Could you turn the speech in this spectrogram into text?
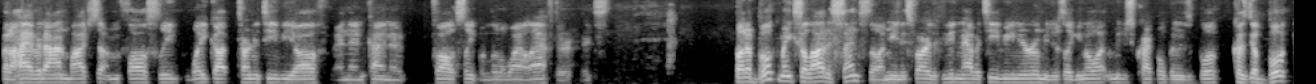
but I'll have it on, watch something, fall asleep, wake up, turn the TV off, and then kind of fall asleep a little while after. It's but a book makes a lot of sense, though. I mean, as far as if you didn't have a TV in your room, you're just like, you know what? Let me just crack open this book because the book,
